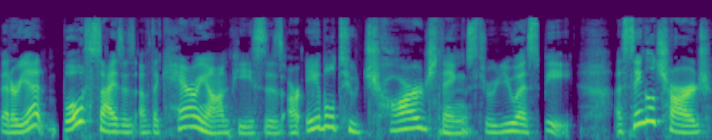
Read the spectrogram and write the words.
Better yet, both sizes of the carry on pieces are able to charge things through USB. A single charge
